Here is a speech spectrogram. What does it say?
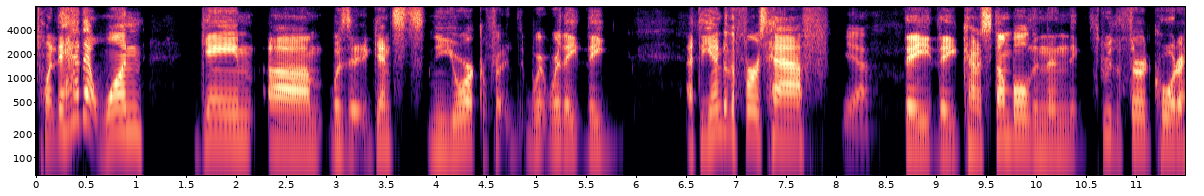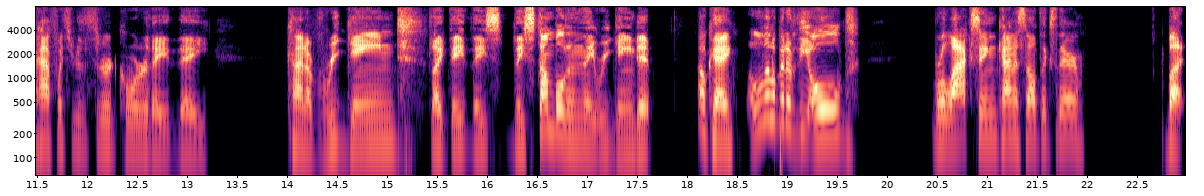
20. They had that one game um was it against New York where, where they they at the end of the first half Yeah. They they kind of stumbled and then they, through the third quarter halfway through the third quarter they they kind of regained like they they they stumbled and they regained it. Okay a little bit of the old relaxing kind of celtics there but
